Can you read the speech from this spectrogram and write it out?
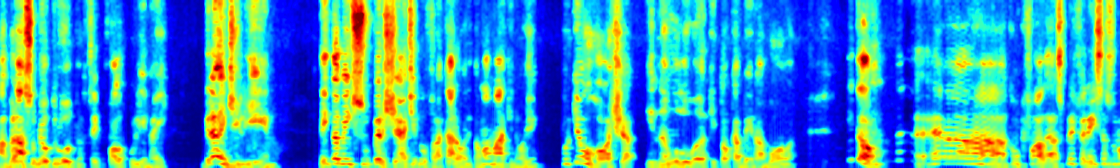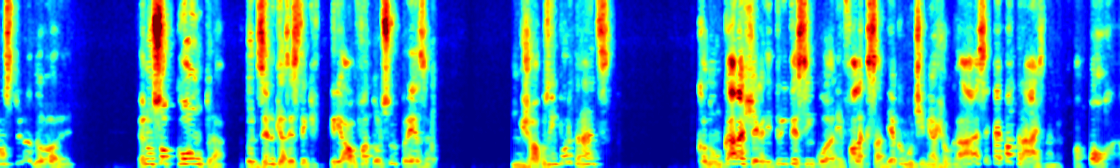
abraço, meu truta. Sempre falo com o Lino aí. Grande Lino. Tem também superchat do Fracaroli. Tá uma máquina hoje, hein? Por que o Rocha e não o Luan que toca bem na bola? Então, é a, como que fala? É as preferências do nosso treinador. Eu não sou contra. Estou dizendo que às vezes tem que criar um fator surpresa em jogos importantes quando um cara chega de 35 anos e fala que sabia como o time ia jogar, você cai para trás, né, meu? Porra.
